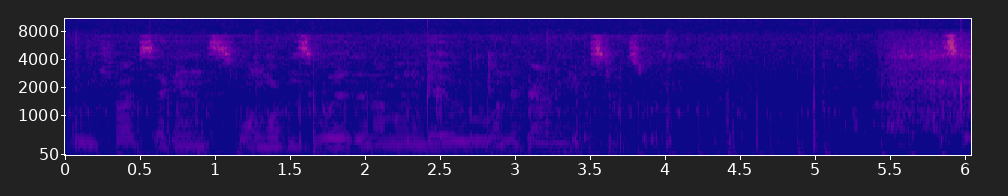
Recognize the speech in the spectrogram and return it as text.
Forty-five seconds, one more piece of wood, and I'm gonna go underground and get a stone sword. Let's go.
